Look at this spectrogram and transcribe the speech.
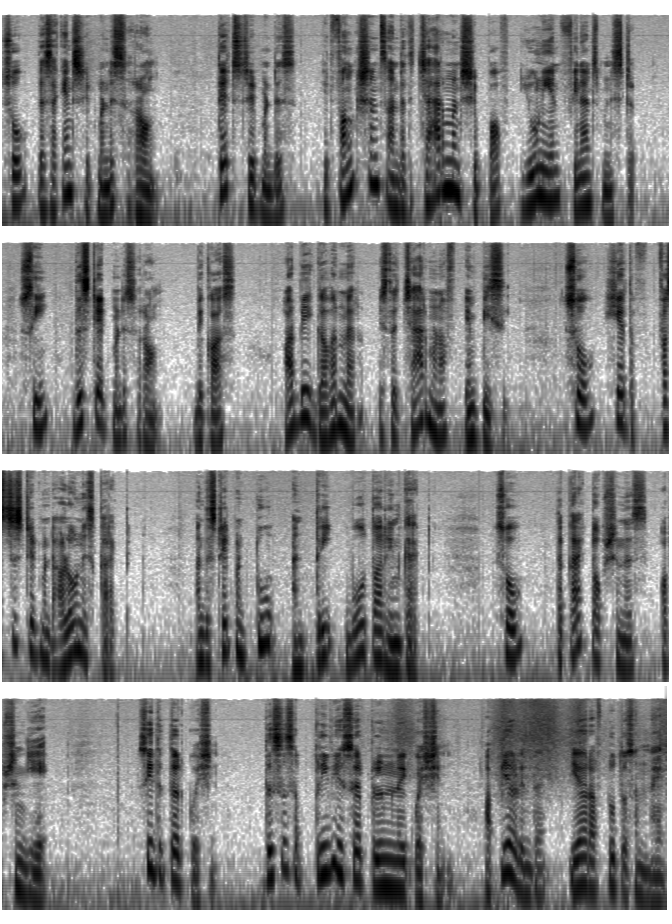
So the second statement is wrong. Third statement is it functions under the chairmanship of Union Finance Minister. See, this statement is wrong because RBI Governor is the chairman of MPC. So here the first statement alone is correct and the statement 2 and 3 both are incorrect. So the correct option is option A. See the third question. This is a previous year preliminary question appeared in the year of 2009.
